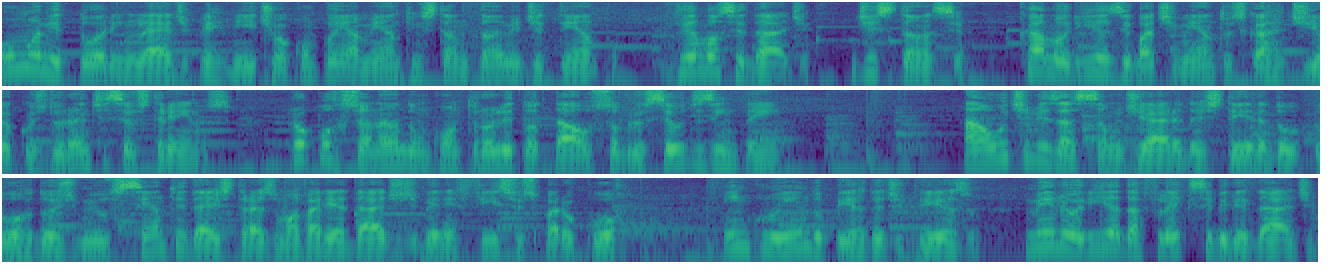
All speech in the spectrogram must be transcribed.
O monitor em LED permite o acompanhamento instantâneo de tempo, velocidade, distância, calorias e batimentos cardíacos durante seus treinos, proporcionando um controle total sobre o seu desempenho. A utilização diária da esteira Doutor 2110 traz uma variedade de benefícios para o corpo, incluindo perda de peso, melhoria da flexibilidade,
